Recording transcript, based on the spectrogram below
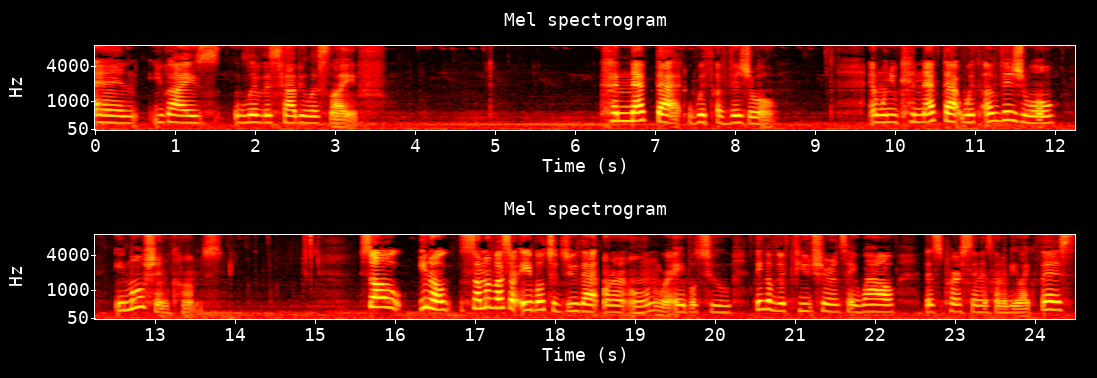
and you guys live this fabulous life. Connect that with a visual. And when you connect that with a visual emotion comes. So you know, some of us are able to do that on our own. We're able to think of the future and say, wow, this person is going to be like this.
